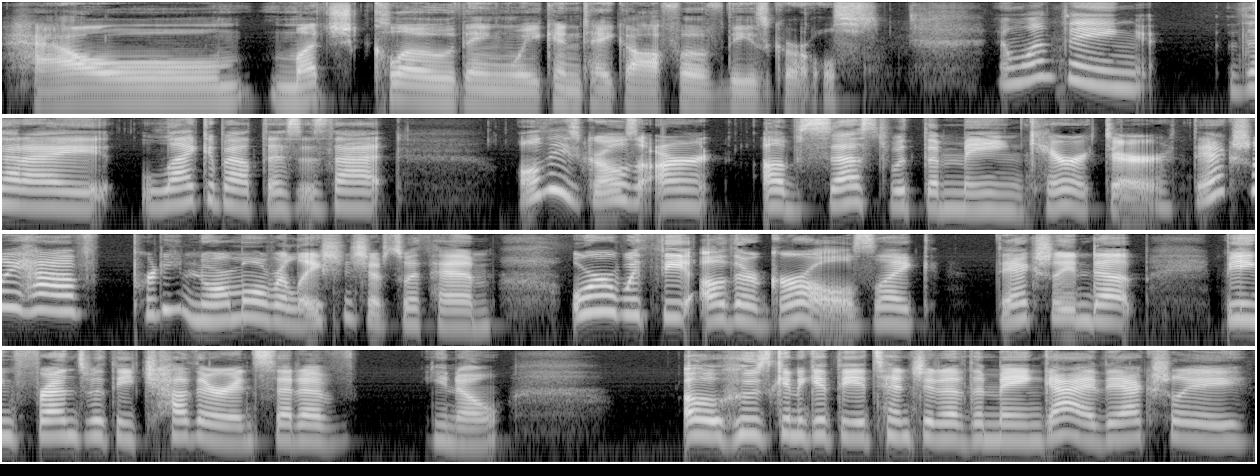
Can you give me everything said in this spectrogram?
how much clothing we can take off of these girls. And one thing that I like about this is that all these girls aren't obsessed with the main character. They actually have pretty normal relationships with him or with the other girls. Like they actually end up being friends with each other instead of, you know, oh, who's going to get the attention of the main guy? They actually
